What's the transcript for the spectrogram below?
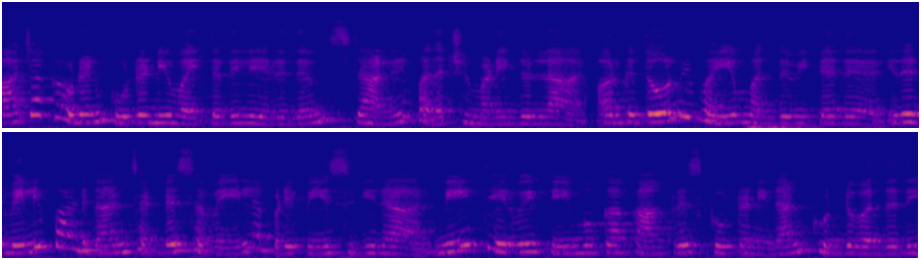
பாஜகவுடன் கூட்டணி வைத்ததில் இருந்தும் ஸ்டாலின் பதற்றமடைந்துள்ளார் தெரிவித்துள்ளார் அவருக்கு தோல்வி பயம் வந்துவிட்டது. இதன் வெளிப்பாடுதான் சட்டசபையில் அப்படி பேசுகிறார். நீட் தேர்வை திமுக காங்கிரஸ் கூட்டணி தான் கொண்டு வந்தது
